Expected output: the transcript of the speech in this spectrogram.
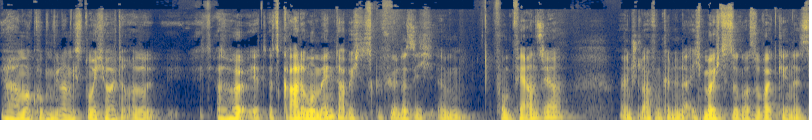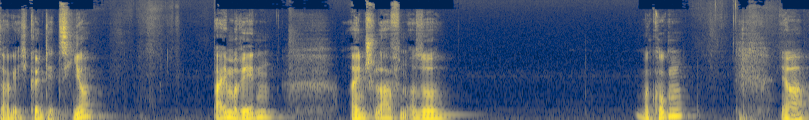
Ja, mal gucken, wie lange ich es durchhalte. Also, also jetzt, jetzt gerade im Moment habe ich das Gefühl, dass ich ähm, vom Fernseher einschlafen könnte. Ich möchte sogar so weit gehen, dass ich sage, ich könnte jetzt hier beim Reden einschlafen. Also mal gucken. Ja,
